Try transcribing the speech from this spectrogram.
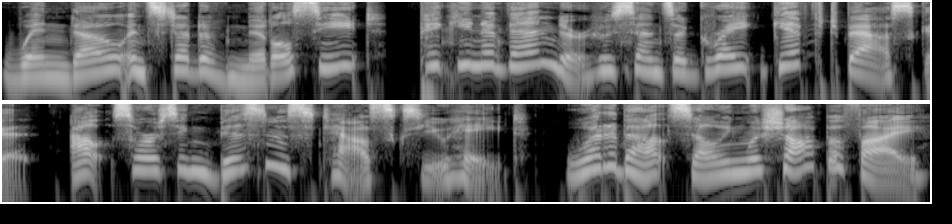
Window instead of middle seat? Picking a vendor who sends a great gift basket? Outsourcing business tasks you hate? What about selling with Shopify?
